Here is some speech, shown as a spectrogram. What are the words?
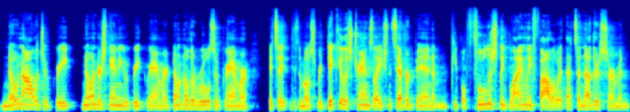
no knowledge of Greek, no understanding of Greek grammar, don't know the rules of grammar. It's, a, it's the most ridiculous translation it's ever been, and people foolishly, blindly follow it. That's another sermon.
